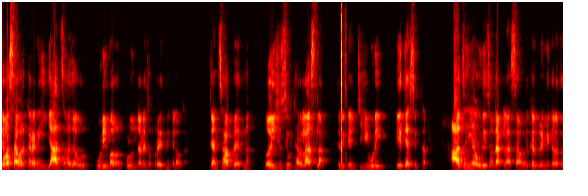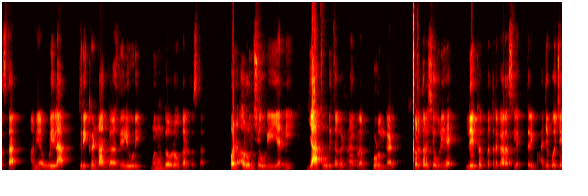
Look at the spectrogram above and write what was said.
तेव्हा सावरकरांनी याच जहाजावरून उडी मारून पळून जाण्याचा प्रयत्न केला होता. त्यांचा हा प्रयत्न अयशस्वी ठरला असला तरी त्यांची ही उडी ऐतिहासिक ठरली. आजही या उडीचा दाखला सावरकर प्रेमी करत असतात आणि या उडीला त्रिखंडात गाजलेली उडी म्हणून गौरव करत असतात. पण अरुण शौरी यांनी याच उडीचा घटनाक्रम खोडून काढला. खर तर शौरी हे लेखक पत्रकार असले तरी भाजपचे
